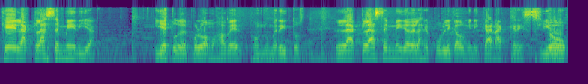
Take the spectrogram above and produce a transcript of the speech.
que la clase media, y esto después lo vamos a ver con numeritos, la clase media de la República Dominicana creció.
